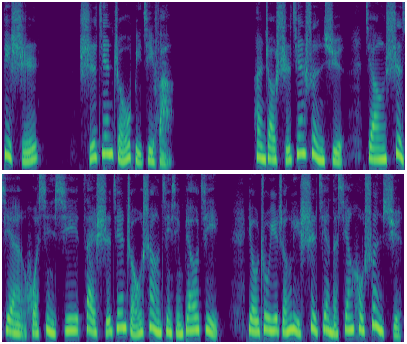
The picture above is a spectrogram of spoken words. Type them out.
第十，时间轴笔记法。按照时间顺序将事件或信息在时间轴上进行标记，有助于整理事件的先后顺序。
